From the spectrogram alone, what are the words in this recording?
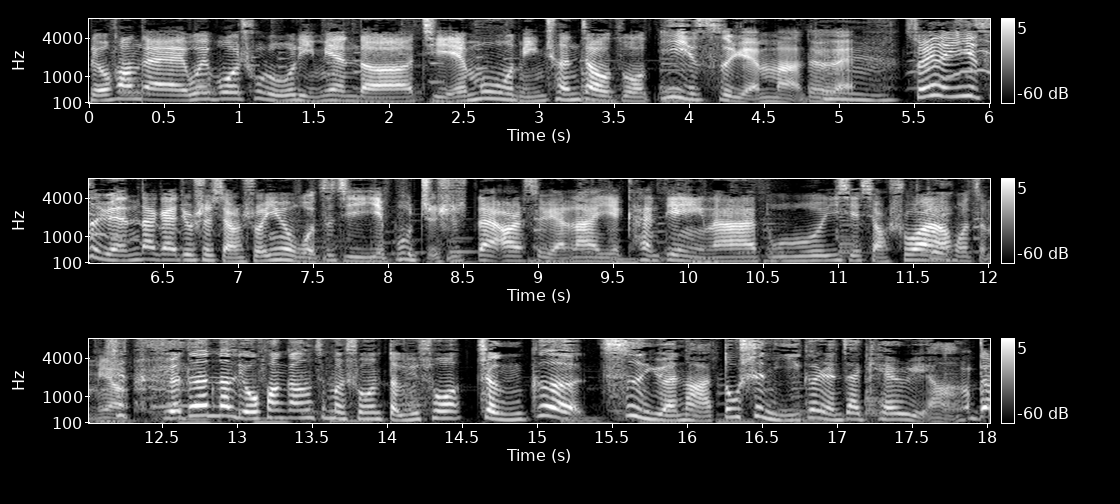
刘芳在微波出炉里面的节目名称叫做异次元嘛，对不对？所谓的异次元大概就是想说，因为我自己也不只是在二次元啦，也看电影啦，读一些小说啊，或怎么样。是觉得那刘芳刚刚这么说，等于说整个次元啊都是你一个人在 carry 啊？的，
